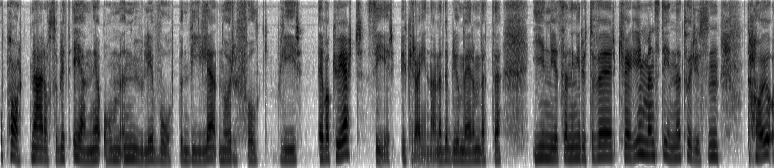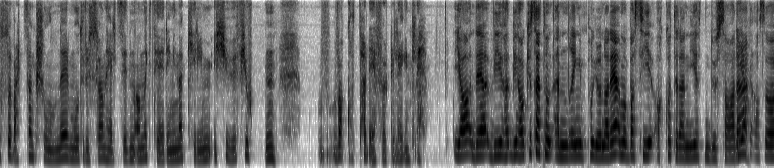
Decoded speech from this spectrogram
Og partene er også blitt enige om en mulig våpenhvile når folk blir evakuert, sier ukrainerne. Det blir jo mer om dette i nyhetssendinger utover kvelden. Men Stine Torjussen, det har jo også vært sanksjoner mot Russland helt siden annekteringen av Krim i 2014. Hva godt har det ført til, egentlig? Ja, det, vi, vi, har ikke sett noen endring pga. det. Jeg må bare si akkurat til den nyheten du sa der. Ja. Altså,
